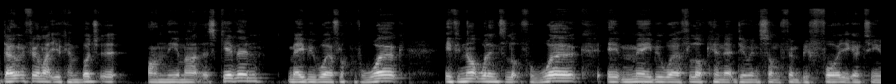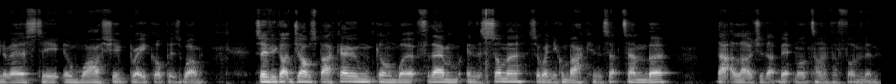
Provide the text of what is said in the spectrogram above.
don't feel like you can budget it on the amount that's given, maybe worth looking for work if you're not willing to look for work, it may be worth looking at doing something before you go to university and whilst you break up as well. So if you've got jobs back home, go and work for them in the summer. So when you come back in September, that allows you that bit more time for funding.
